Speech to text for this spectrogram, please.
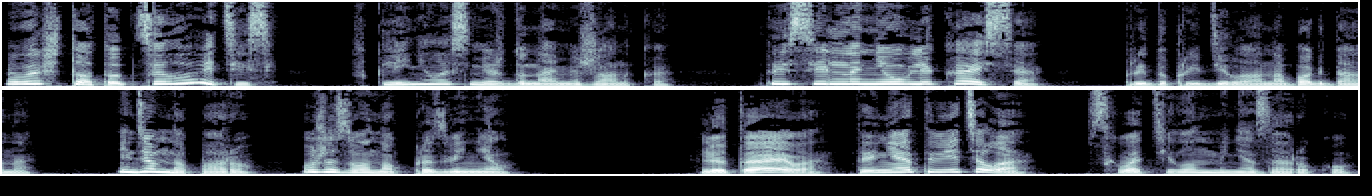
«Вы что, тут целуетесь?» — вклинилась между нами Жанка. «Ты сильно не увлекайся», — предупредила она Богдана. Идем на пару, уже звонок прозвенел». «Лютаева, ты не ответила?» — схватил он меня за руку.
